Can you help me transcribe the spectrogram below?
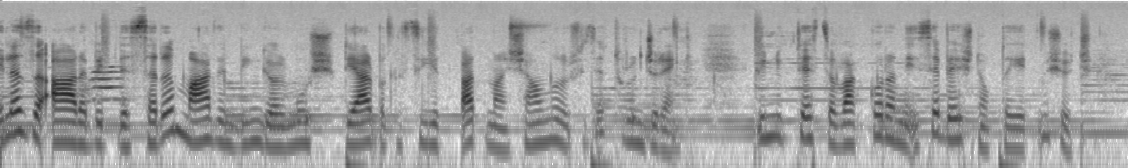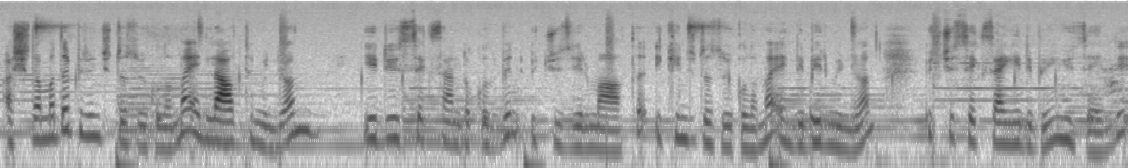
Elazığ, Ağrı, Bitlis, Sarı, Mardin, Bingöl, Muş, Diyarbakır, Siirt, Batman, Şanlıurfa turuncu renk. Günlük test ve vaka oranı ise 5.73. Aşılamada birinci doz uygulama 56 milyon 789.326, ikinci doz uygulama 51 milyon 387.150,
